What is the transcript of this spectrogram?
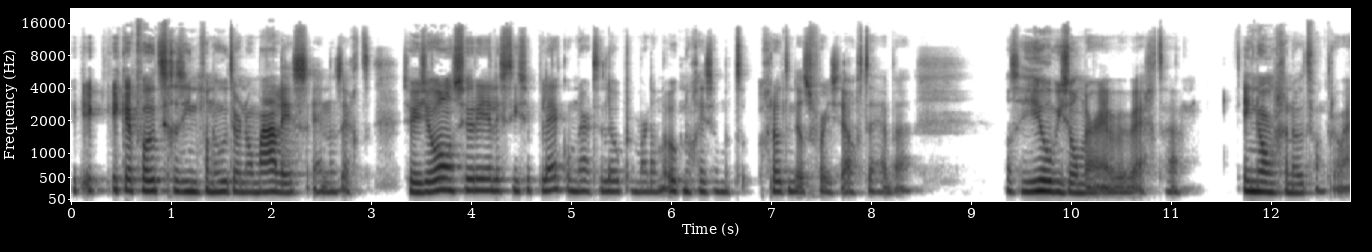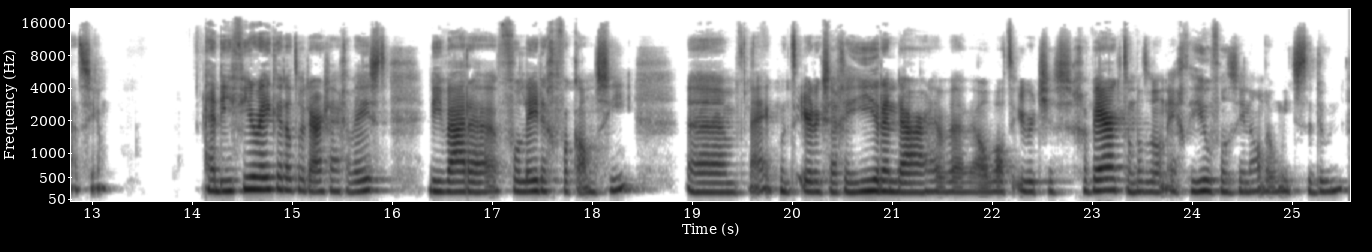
ik, ik, ik heb foto's gezien van hoe het er normaal is. En dat is echt sowieso al een surrealistische plek om daar te lopen, maar dan ook nog eens om het grotendeels voor jezelf te hebben. was heel bijzonder en we hebben echt uh, enorm genoten van Kroatië. En die vier weken dat we daar zijn geweest, die waren volledig vakantie. Um, nou, ik moet eerlijk zeggen, hier en daar hebben we wel wat uurtjes gewerkt, omdat we dan echt heel veel zin hadden om iets te doen.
